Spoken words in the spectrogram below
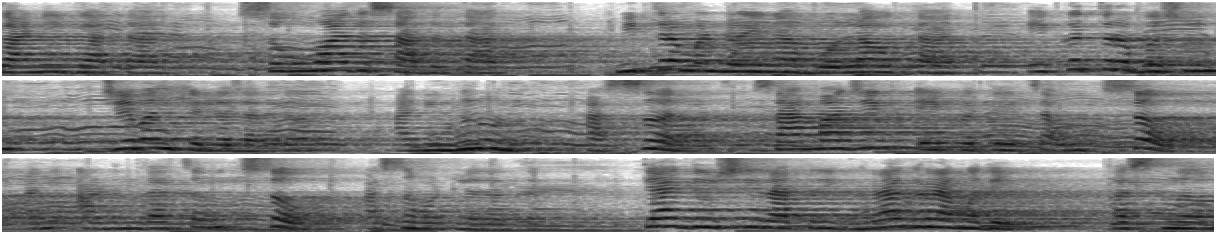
गाणी गातात संवाद साधतात मित्रमंडळींना बोलावतात एकत्र बसून जेवण केलं जातं. आणि म्हणून हा सण सामाजिक एकतेचा उत्सव आणि आनंदाचा उत्सव असं म्हटलं जातं. त्या दिवशी रात्री घराघरामध्ये हसणं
